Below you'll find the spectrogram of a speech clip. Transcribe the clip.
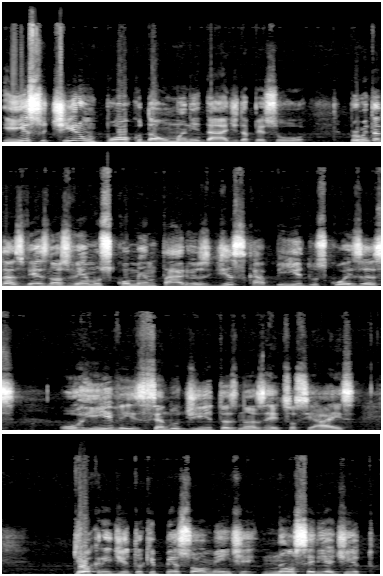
E isso tira um pouco da humanidade da pessoa. Por muitas das vezes nós vemos comentários descabidos, coisas horríveis sendo ditas nas redes sociais, que eu acredito que pessoalmente não seria dito.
